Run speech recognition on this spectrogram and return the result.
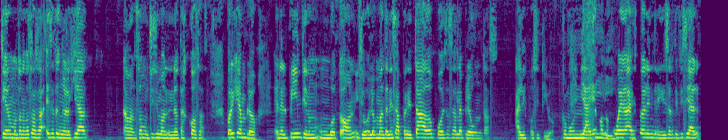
Tiene un montón de cosas, o sea, esa tecnología avanzó muchísimo en otras cosas. Por ejemplo, en el PIN tiene un, un botón y si vos lo mantenés apretado, podés hacerle preguntas al dispositivo. Como un Y ahí es cuando juega esto de la inteligencia artificial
